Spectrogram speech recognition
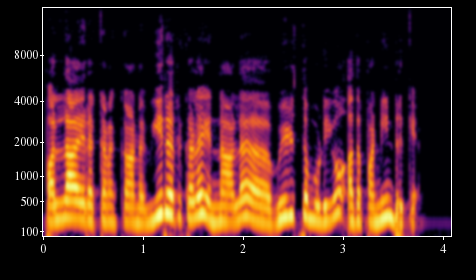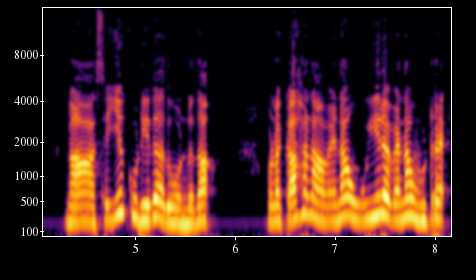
பல்லாயிரக்கணக்கான வீரர்களை என்னால் வீழ்த்த முடியும். அதை பண்ணிட்டுருக்கேன் நான் செய்யக்கூடியது அது ஒன்று தான் உனக்காக நான் வேணால் உயிரை வேணால் விட்றேன்.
